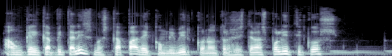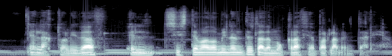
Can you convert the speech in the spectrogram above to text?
Aunque el capitalismo es capaz de convivir con otros sistemas políticos, en la actualidad el sistema dominante es la democracia parlamentaria.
